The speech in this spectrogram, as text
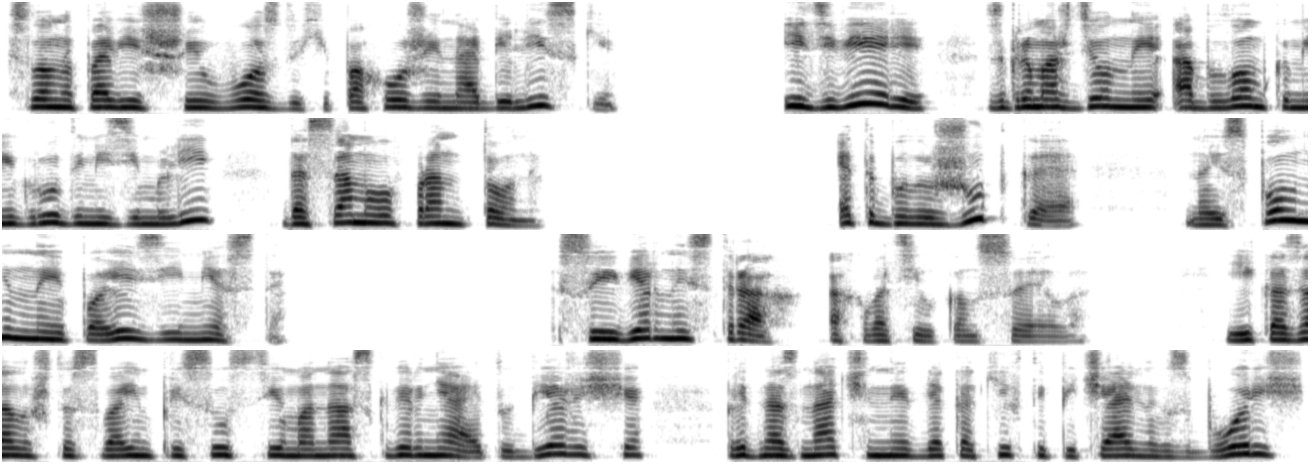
словно повисшие в воздухе, похожие на обелиски, и двери, сгроможденные обломками и грудами земли до самого фронтона. Это было жуткое, но исполненное поэзией место. Суеверный страх охватил Консуэла. Ей казалось, что своим присутствием она оскверняет убежище, предназначенное для каких-то печальных сборищ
